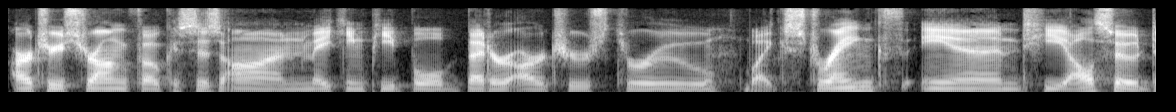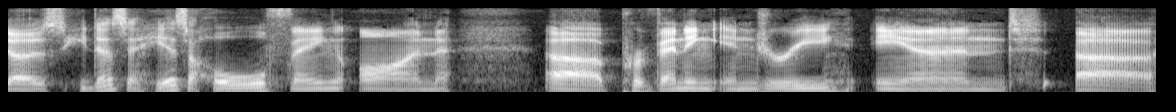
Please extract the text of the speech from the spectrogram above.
Archery Strong focuses on making people better archers through like strength, and he also does he does a, he has a whole thing on uh, preventing injury and uh,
